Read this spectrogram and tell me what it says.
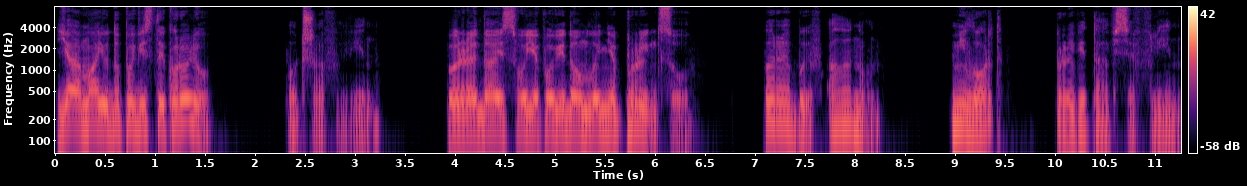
Я маю доповісти королю, почав він. Передай своє повідомлення принцу. Перебив Аланон. Мілорд, привітався Флін,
